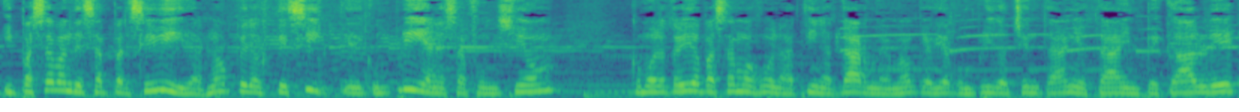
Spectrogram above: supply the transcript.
y pasaban desapercibidas, ¿no? Pero que sí, que cumplían esa función. Como el otro día pasamos, bueno, a Tina Turner, ¿no? Que había cumplido 80 años, estaba impecable,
